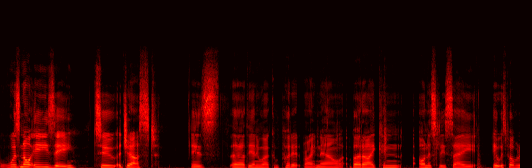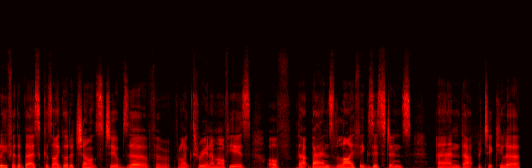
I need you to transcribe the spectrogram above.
was not easy to adjust. Is uh, the only way I can put it right now. But I can honestly say it was probably for the best because I got a chance to observe for, for like three and a half years of that band's life existence, and that particular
